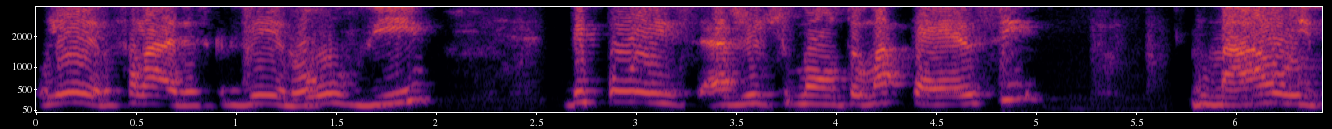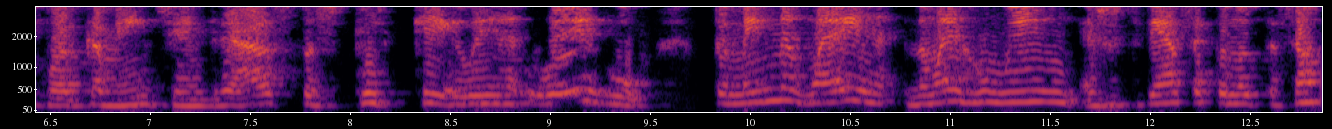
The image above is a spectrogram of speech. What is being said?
O ler, o falar, o escrever, ouvir, depois a gente monta uma tese, mal e porcamente, entre aspas, porque o erro, o erro também não é, não é ruim. A gente tem essa conotação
